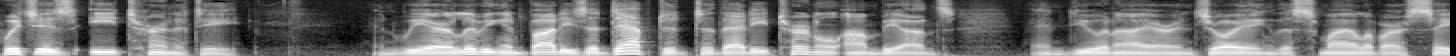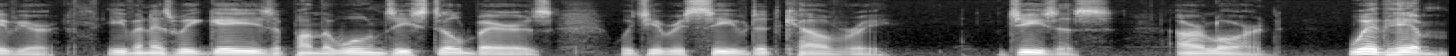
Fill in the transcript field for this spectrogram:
which is eternity. and we are living in bodies adapted to that eternal ambiance, and you and I are enjoying the smile of our Savior, even as we gaze upon the wounds he still bears, which he received at Calvary. Jesus, our Lord, with him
